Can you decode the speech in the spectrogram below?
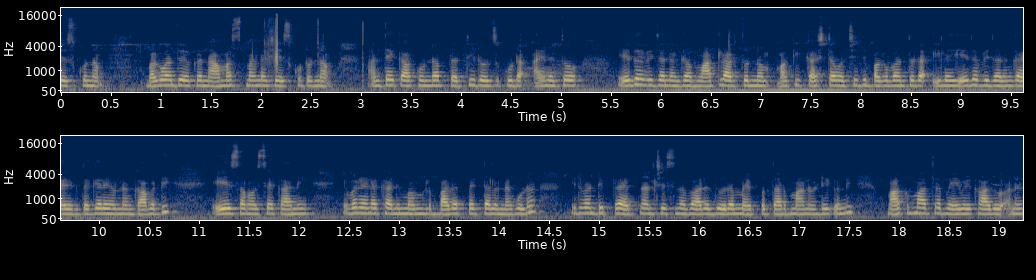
చేసుకున్నాం. భగవంతుడి యొక్క నామస్మరణ చేసుకుంటున్నాం. అంతేకాకుండా ప్రతిరోజు కూడా ఆయనతో ఏదో విధంగా మాట్లాడుతున్నాం. మాకు కష్టం వచ్చింది. భగవంతుడు ఇలా ఏదో విధంగా ఆయనకు దగ్గరే ఉన్నాం కాబట్టి ఏ సమస్య కానీ ఎవరైనా కానీ మమ్మల్ని బాధ పెట్టాలన్నా కూడా ఇటువంటి ప్రయత్నాలు చేసిన వారు దూరం అయిపోతారు. మా నుండి కానీ మాకు మాత్రం ఏమీ కాదు అనే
